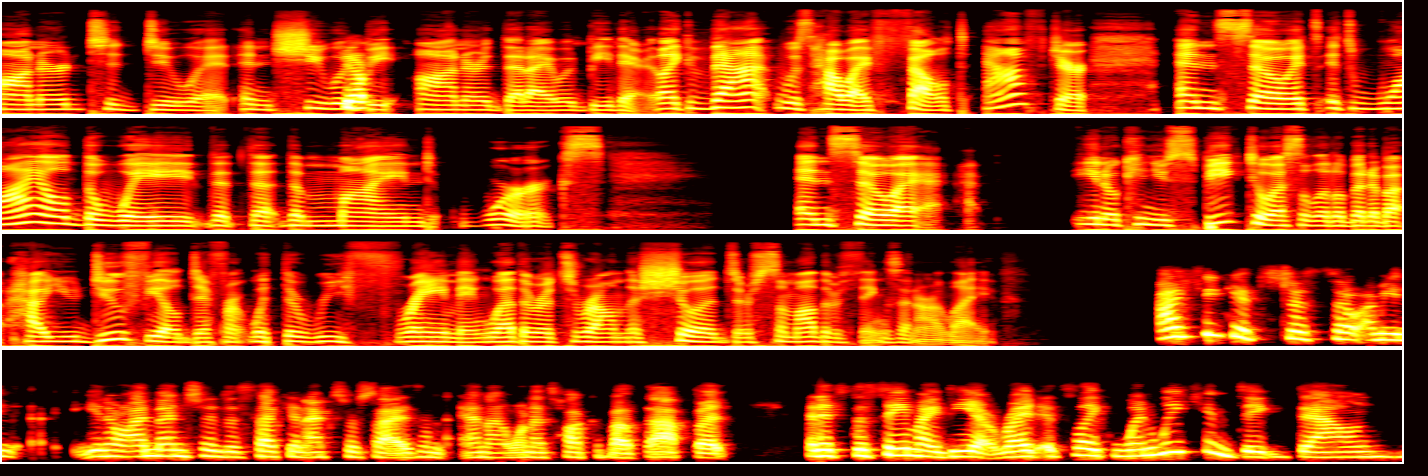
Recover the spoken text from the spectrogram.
honored to do it and she would yep. be honored that I would be there. Like that was how I felt after. And so it's it's wild the way that the the mind works. And so I you know, can you speak to us a little bit about how you do feel different with the reframing, whether it's around the shoulds or some other things in our life? I think it's just so, I mean, you know, I mentioned a second exercise and, and I want to talk about that, but, and it's the same idea, right? It's like when we can dig down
